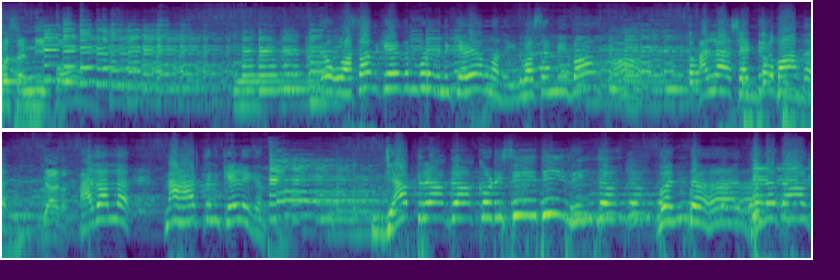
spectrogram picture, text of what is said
ಬಸ್ ಸಣ್ಣಿ ಬಾ. ಇದು ಹೊಸದ್ ಕೇಳಿದನ್ ಬಿಡು ನಿನ್ನ ಕೇಳಿಯಲ್ಲ ನಾನು. ಇದು ಹೊಸ ಬಾ. ಅಲ್ಲ ಶೆಡ್ಡಿಗೆ ಬಾ ಅದ. ಅಲ್ಲ ಅದಲ್ಲ ನಾ ಹಾಡ್ತೀನಿ ಕೇಳಿ ಈಗ. ಜಾತ್ರೆಯಾಗ ಕೊಡಿಸಿದಿ ರಿಂಗ ಬಂದ ದಿನದಾಗ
